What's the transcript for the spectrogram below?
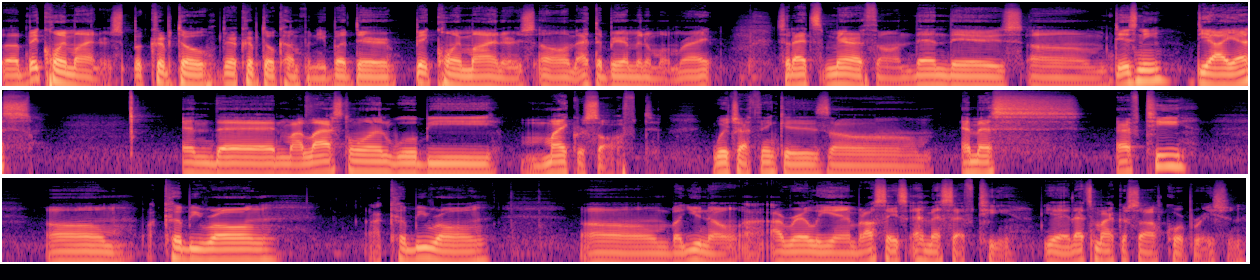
uh, Bitcoin miners, but crypto they're a crypto company, but they're Bitcoin miners um, at the bare minimum, right? So that's Marathon. Then there's um, Disney, DIS, and then my last one will be Microsoft, which I think is um, MSFT. Um, I could be wrong. I could be wrong. Um, but you know, I, I, rarely am. But I'll say it's MSFT. Yeah, that's Microsoft Corporation.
